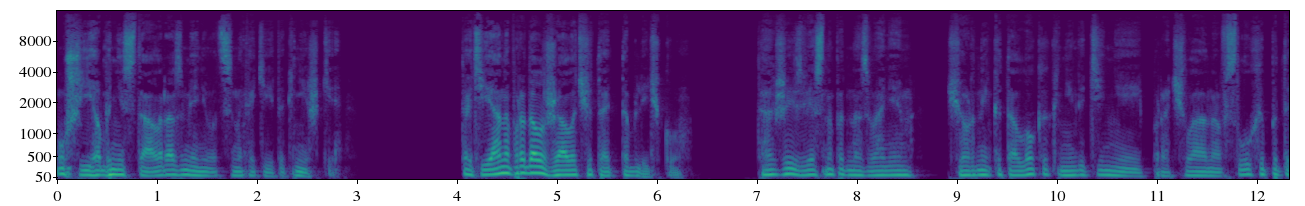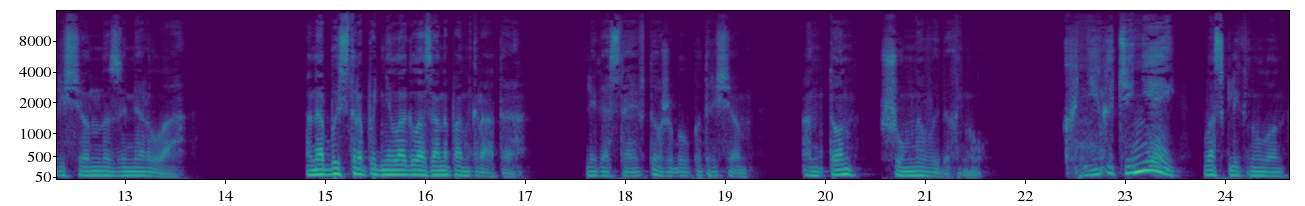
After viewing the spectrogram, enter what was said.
Уж я бы не стал размениваться на какие-то книжки». Татьяна продолжала читать табличку. Также известно под названием «Черный каталог и книга теней», прочла она вслух и потрясенно замерла. Она быстро подняла глаза на Панкрата. Легостаев тоже был потрясен. Антон шумно выдохнул. «Книга теней!» — воскликнул он.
